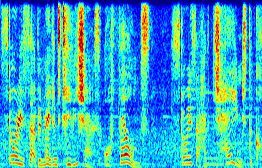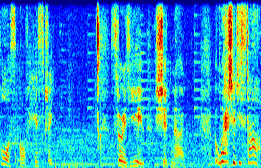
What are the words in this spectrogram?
Stories that have been made into TV shows or films. Stories that have changed the course of history. Stories you should know. But where should you start?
